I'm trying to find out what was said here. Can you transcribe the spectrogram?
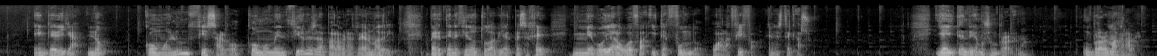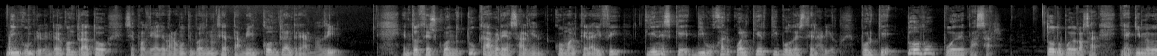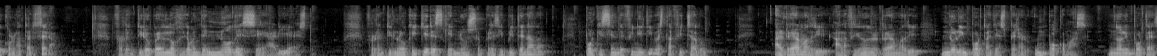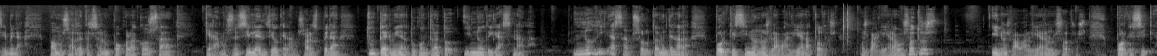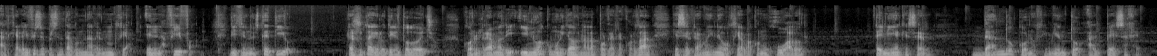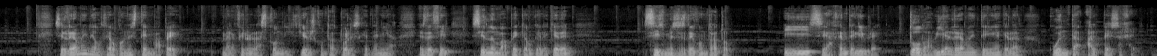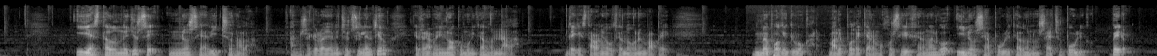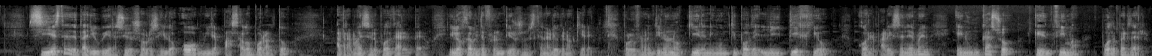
en que diga, no, como anuncies algo, como menciones la palabra Real Madrid, perteneciendo todavía al PSG, me voy a la UEFA y te fundo, o a la FIFA en este caso. Y ahí tendríamos un problema, un problema grave de incumplimiento de contrato, se podría llevar algún tipo de denuncia también contra el Real Madrid. Entonces, cuando tú cabreas a alguien como al que la IFI, tienes que dibujar cualquier tipo de escenario, porque todo puede pasar. Todo puede pasar. Y aquí me voy con la tercera. Florentino Pérez, lógicamente, no desearía esto. Florentino lo que quiere es que no se precipite nada, porque si en definitiva está fichado al Real Madrid, a la afición del Real Madrid, no le importa ya esperar un poco más. No le importa decir, mira, vamos a retrasar un poco la cosa, quedamos en silencio, quedamos a la espera, tú termina tu contrato y no digas nada. No digas absolutamente nada, porque si no nos la va a a todos. Os va a liar a vosotros y nos va a a nosotros. Porque si al que se presenta con una denuncia en la FIFA diciendo este tío resulta que lo tiene todo hecho con el Real Madrid y no ha comunicado nada porque recordad que si el Real Madrid negociaba con un jugador tenía que ser dando conocimiento al PSG. Si el Real Madrid negociaba con este Mbappé, me refiero a las condiciones contractuales que tenía, es decir, siendo Mbappé que aunque le queden seis meses de contrato y sea gente libre, todavía el Real Madrid tenía que dar cuenta al PSG. Y hasta donde yo sé, no se ha dicho nada. A no ser que lo hayan hecho en silencio, el Real Madrid no ha comunicado nada de que estaba negociando con Mbappé. Me puedo equivocar, ¿vale? Puede que a lo mejor sí dijeran algo y no se ha publicado, no se ha hecho público. Pero si este detalle hubiera sido sobreseído o, mire, pasado por alto, al Real Madrid se le puede caer el pero. Y lógicamente Florentino es un escenario que no quiere, porque Florentino no quiere ningún tipo de litigio con el Paris Saint Germain en un caso que encima puede perder.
